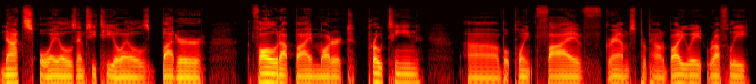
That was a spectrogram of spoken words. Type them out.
nuts, oils, MCT oils, butter, followed up by moderate protein, uh, about 0.5 grams per pound of body weight, roughly.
